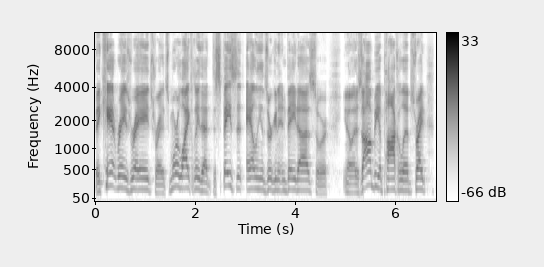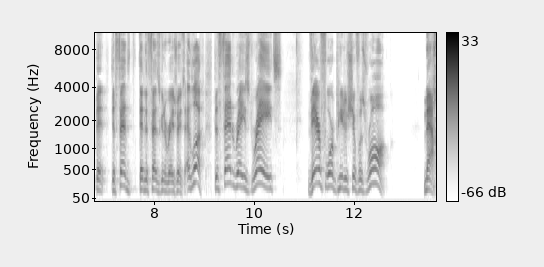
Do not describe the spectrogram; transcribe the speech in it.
They can't raise rates, right? It's more likely that the space aliens are going to invade us or, you know, a zombie apocalypse, right? That the Fed, then the Fed's going to raise rates. And look, the Fed raised rates. Therefore, Peter Schiff was wrong. Now,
